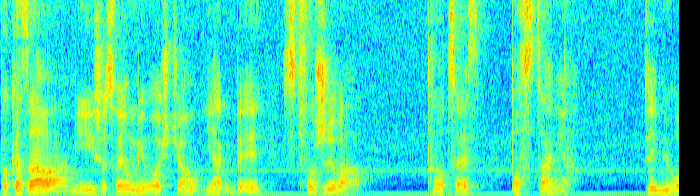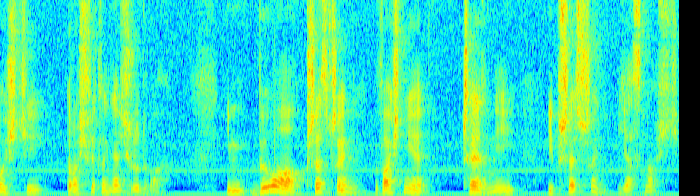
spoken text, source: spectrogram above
Pokazała mi, że swoją miłością jakby stworzyła proces powstania tej miłości, rozświetlenia źródła. I było przestrzeń właśnie czerni i przestrzeń jasności.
